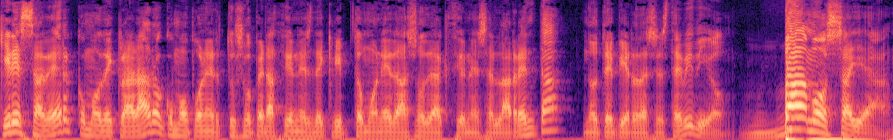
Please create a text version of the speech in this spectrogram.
¿Quieres saber cómo declarar o cómo poner tus operaciones de criptomonedas o de acciones en la renta? No te pierdas este vídeo. ¡Vamos allá!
